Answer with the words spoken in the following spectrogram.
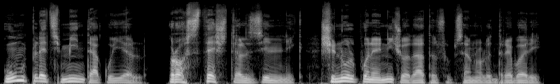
umpleți mintea cu el, rostește-l zilnic și nu-l pune niciodată sub semnul întrebării.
